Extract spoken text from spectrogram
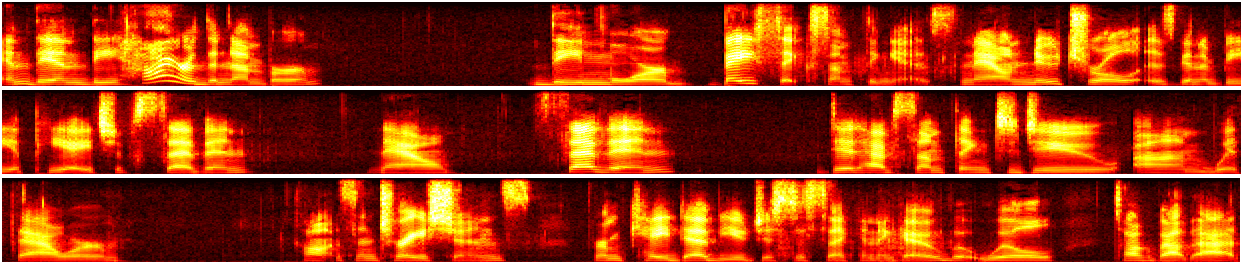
And then the higher the number, the more basic something is. Now, neutral is going to be a pH of 7. Now, 7 did have something to do um, with our concentrations from KW just a second ago, but we'll talk about that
